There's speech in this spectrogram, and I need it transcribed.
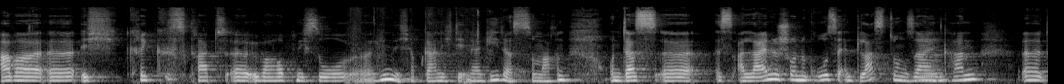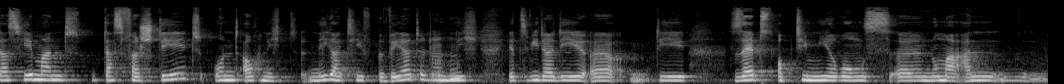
aber äh, ich krieg's gerade äh, überhaupt nicht so äh, hin. Ich habe gar nicht die Energie, das zu machen. Und dass äh, es alleine schon eine große Entlastung sein mhm. kann, äh, dass jemand das versteht und auch nicht negativ bewertet mhm. und nicht jetzt wieder die äh, die Selbstoptimierungsnummer an,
